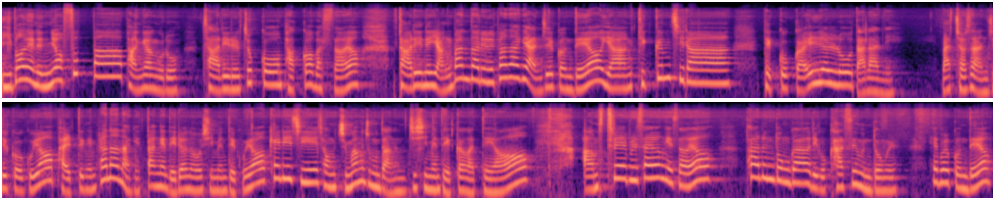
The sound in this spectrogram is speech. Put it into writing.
이번에는요, 풋바 방향으로 자리를 조금 바꿔봤어요. 다리는 양반 다리를 편하게 앉을 건데요. 양 뒤꿈치랑 배꼽과 일렬로 나란히 맞춰서 앉을 거고요. 발등은 편안하게 땅에 내려놓으시면 되고요. 캐리지의 정중앙 정도 앉으시면 될 것 같아요. 암 스트랩을 사용해서요. 팔 운동과 그리고 가슴 운동을 해볼 건데요.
